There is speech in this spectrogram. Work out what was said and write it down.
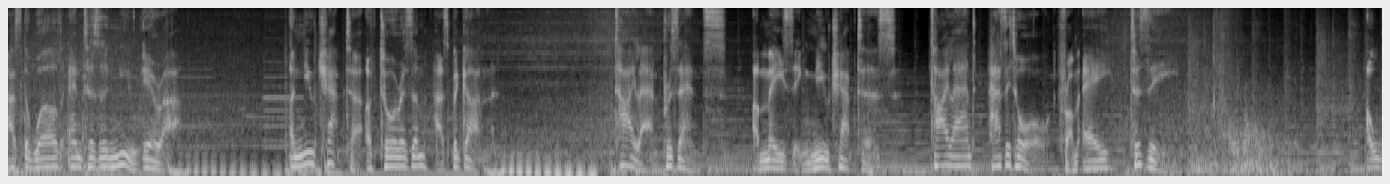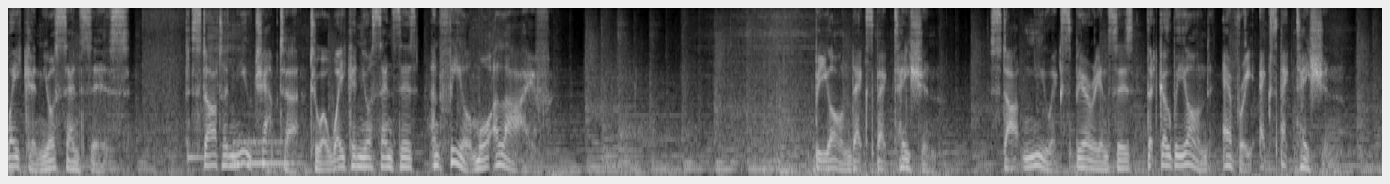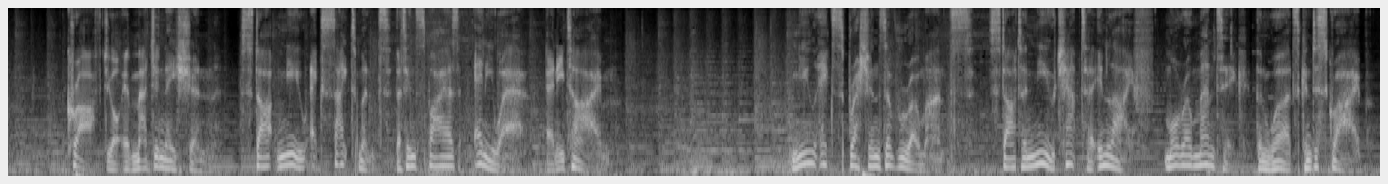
as the world enters a new era. A new chapter of tourism has begun. Thailand presents Amazing New Chapters. Thailand has it all from A to Z. Awaken your senses. Start a new chapter to awaken your senses and feel more alive. Beyond expectation. Start new experiences that go beyond every expectation. Craft your imagination. Start new excitement that inspires anywhere, anytime. New expressions of romance. Start a new chapter in life, more romantic than words can describe.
